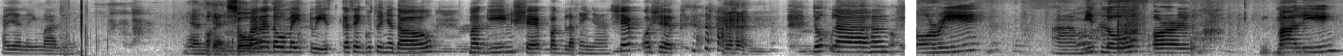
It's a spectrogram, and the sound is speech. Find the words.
Ayan na yung maling. Ayan Okay, guys. so- Para daw may twist. Kasi gusto niya daw maging chef paglaki niya. Chef o chef? Joke lang. Nori, ah, meatloaf, or maling,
